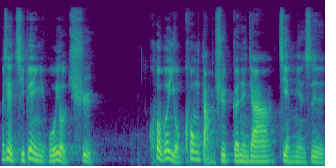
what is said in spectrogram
而且即便我有去。会不会有空档去跟人家见面？是，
